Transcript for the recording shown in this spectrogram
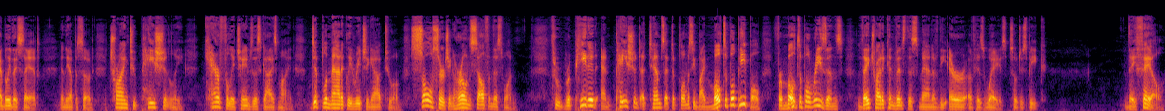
I believe they say it in the episode, trying to patiently, carefully change this guy's mind, diplomatically reaching out to him, soul searching her own self in this one. Through repeated and patient attempts at diplomacy by multiple people, for multiple reasons, they try to convince this man of the error of his ways, so to speak. They fail.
